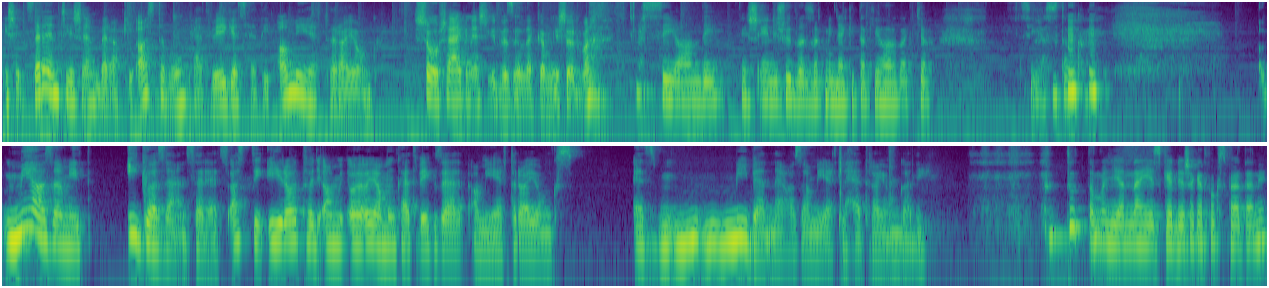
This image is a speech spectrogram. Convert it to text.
És egy szerencsés ember, aki azt a munkát végezheti, amiért rajong. Sós Ágnes, üdvözöllek a műsorban. Szia, Andi, és én is üdvözlök mindenkit, aki hallgatja. Sziasztok! Mi az, amit igazán szeretsz. Azt írod, hogy ami, olyan munkát végzel, amiért rajongsz. Ez mi benne az, amiért lehet rajongani? Tudtam, hogy ilyen nehéz kérdéseket fogsz feltenni.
